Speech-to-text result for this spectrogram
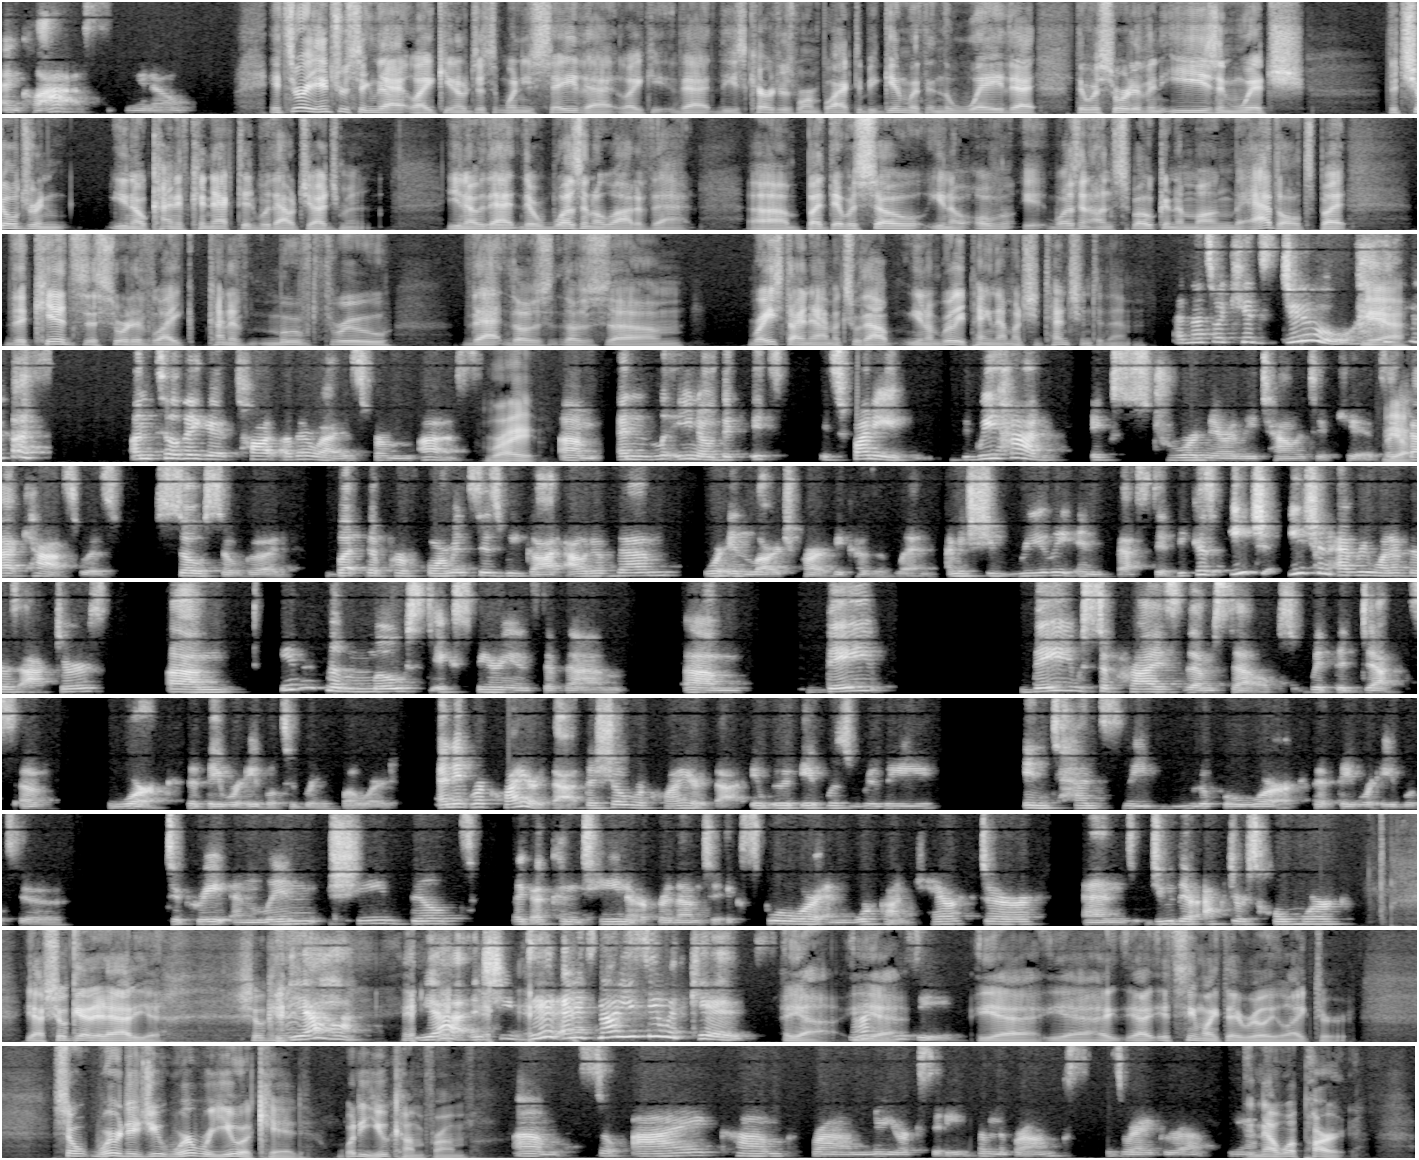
and class. You know, it's very interesting that like you know just when you say that like that these characters weren't black to begin with, in the way that there was sort of an ease in which the children you know kind of connected without judgment. You know that there wasn't a lot of that. Um, but there was so you know over, it wasn't unspoken among the adults, but the kids just sort of like kind of moved through that those those um, race dynamics without you know really paying that much attention to them. and that's what kids do. Yeah, Until they get taught otherwise from us. right. um, and you know the, it's it's funny we had extraordinarily talented kids like Yeah. that cast was so so good but the performances we got out of them were in large part because of lynn. I mean she really invested because each each and every one of those actors um, even the most experienced of them um, they they surprised themselves with the depths of work that they were able to bring forward. And it required that. The show required that. It, it was really intensely beautiful work that they were able to to create and lynn she built like a container for them to explore and work on character and do their actors homework Yeah, she'll get it out of you. She'll get yeah yeah and she did and it's not easy with kids yeah, not yeah, easy yeah, yeah. I, yeah. It seemed like they really liked her. So where did you? Where were you a kid? What do you come from? Um, so I come from New York City, from the Bronx, is where I grew up. Yeah. Now, what part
